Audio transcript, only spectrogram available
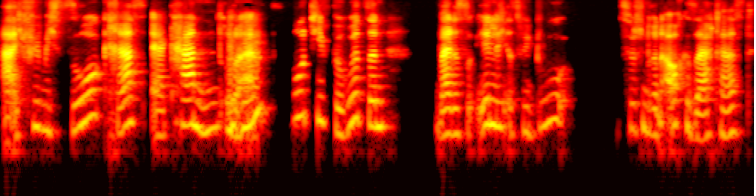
ah, ich fühle mich so krass erkannt oder mhm. so tief berührt sind, weil das so ähnlich ist, wie du zwischendrin auch gesagt hast.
